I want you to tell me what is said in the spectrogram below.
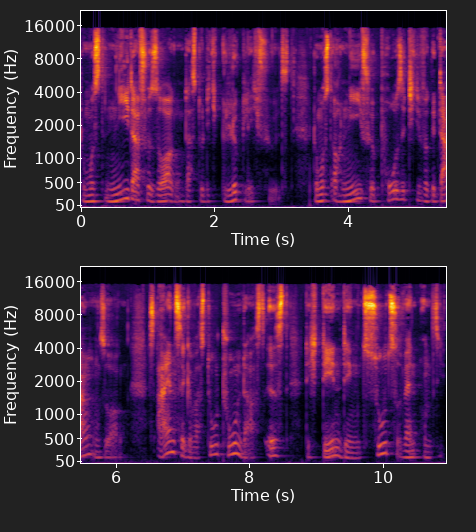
du musst nie dafür sorgen, dass du dich glücklich fühlst. Du musst auch nie für positive Gedanken sorgen. Das Einzige, was du tun darfst, ist, dich den Dingen zuzuwenden und sie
